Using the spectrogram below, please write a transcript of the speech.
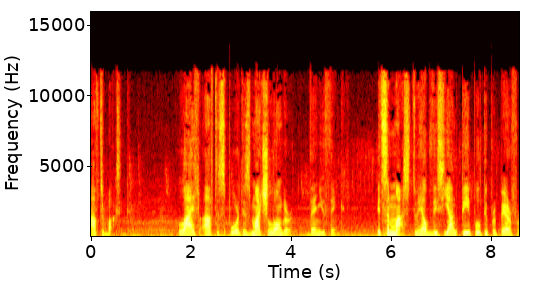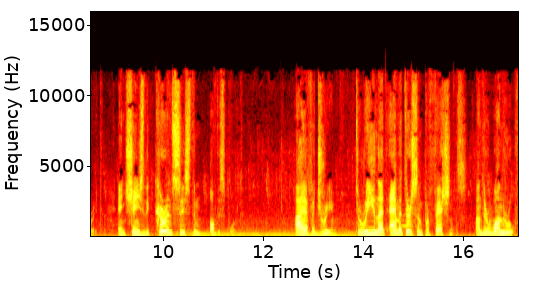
after boxing. Life after sport is much longer than you think. It's a must to help these young people to prepare for it and change the current system of the sport. I have a dream to reunite amateurs and professionals under one roof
